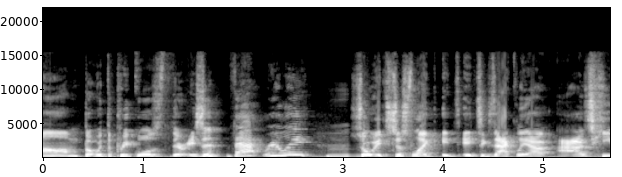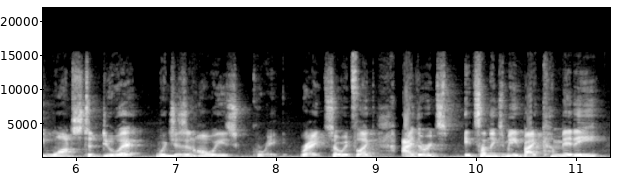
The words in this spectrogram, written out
Um, but with the prequels, there isn't that really. Mm. So it's just like it's it's exactly as he wants to do it, which mm-hmm. isn't always great, right? So it's like either it's it's something's made by committee,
